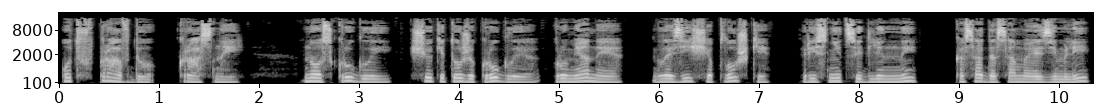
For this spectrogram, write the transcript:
От вправду красной. Нос круглый, щеки тоже круглые, румяные, глазища плошки, ресницы длинны, коса до самой земли,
